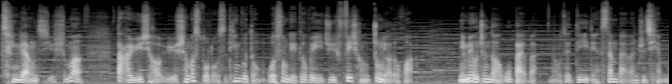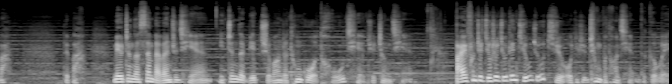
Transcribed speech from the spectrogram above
轻量级，什么。大鱼小鱼，什么索罗斯听不懂？我送给各位一句非常重要的话：你没有挣到五百万，那我再低一点，三百万之前吧，对吧？没有挣到三百万之前，你真的别指望着通过投钱去挣钱，百分之九十九点九九九你是挣不到钱的。各位，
